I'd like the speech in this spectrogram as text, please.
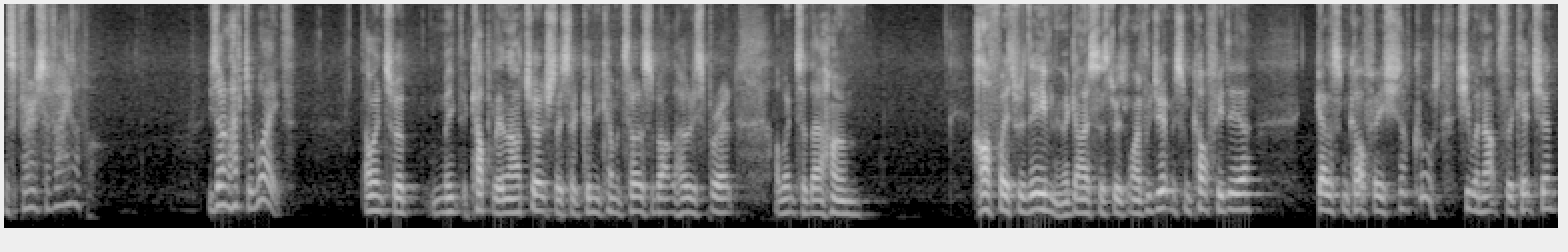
The Spirit's available. You don't have to wait. I went to a, meet a couple in our church. They said, Can you come and tell us about the Holy Spirit? I went to their home. Halfway through the evening, the guy says to his wife, Would you get me some coffee, dear? Get us some coffee. She said, Of course. She went out to the kitchen.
